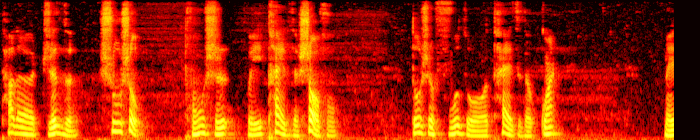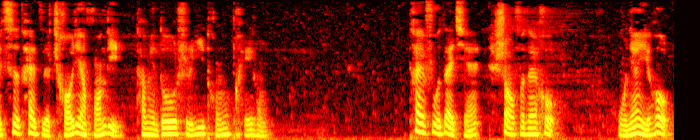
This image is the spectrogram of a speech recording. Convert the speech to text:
他的侄子叔寿同时为太子少傅，都是辅佐太子的官。每次太子朝见皇帝，他们都是一同陪同。太傅在前，少傅在后。五年以后，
